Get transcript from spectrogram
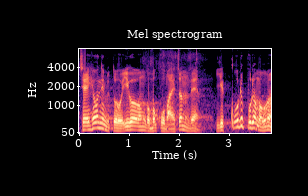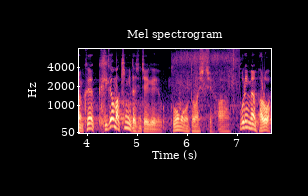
제 회원님들도 이건 거 먹고 많이 쪘는데 이게 꿀을 뿌려 먹으면 그냥 기가 막힙니다, 진짜 이게. 구워 먹으면 더 맛있지. 아, 뿌리면 바로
